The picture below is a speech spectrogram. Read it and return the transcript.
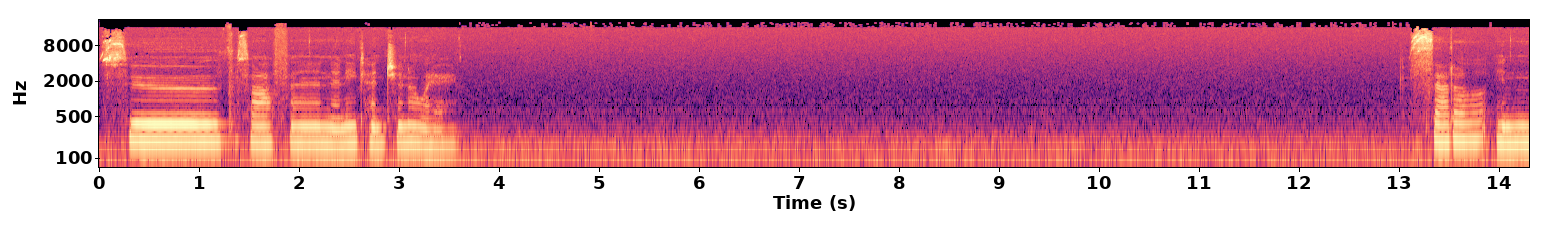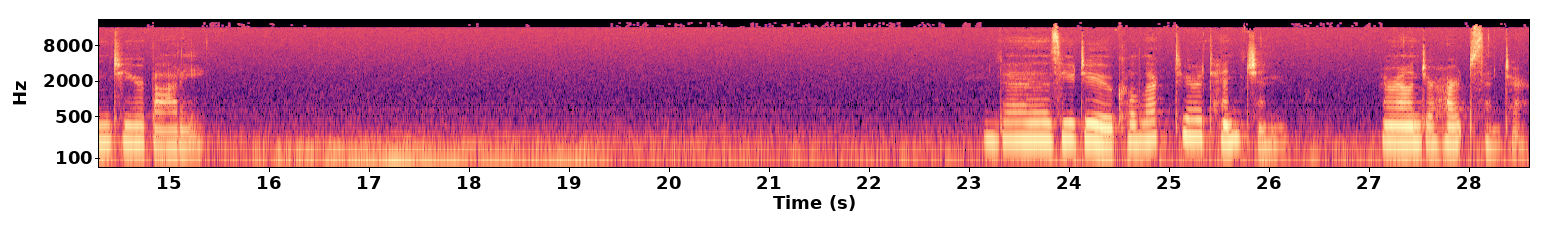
Soothe, soften any tension away. Settle into your body. And as you do, collect your attention around your heart center,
